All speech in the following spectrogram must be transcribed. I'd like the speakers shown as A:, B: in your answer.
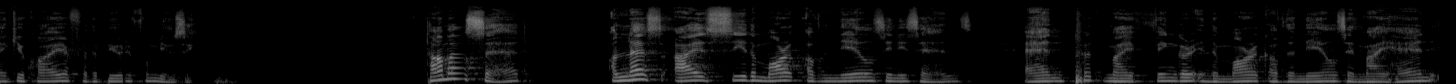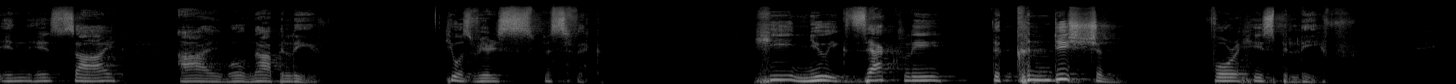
A: Thank you, choir, for the beautiful music. Thomas said, Unless I see the mark of nails in his hands, and put my finger in the mark of the nails and my hand in his side, I will not believe. He was very specific. He knew exactly the condition for his belief.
